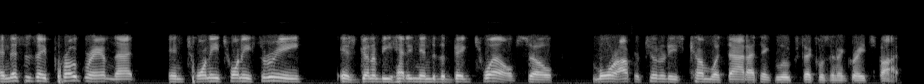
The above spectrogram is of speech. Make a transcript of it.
and this is a program that in 2023 is going to be heading into the Big 12. So more opportunities come with that. I think Luke Fickell's in a great spot.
